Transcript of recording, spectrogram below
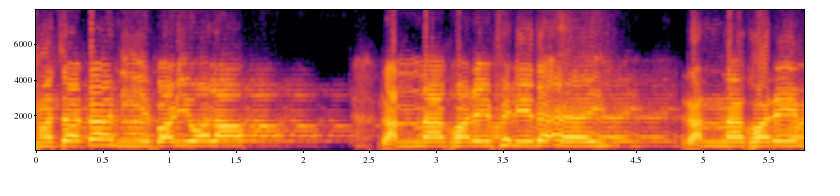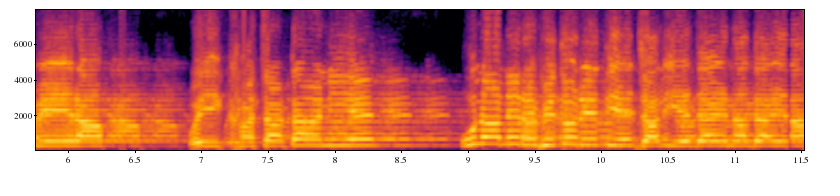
খাঁচাটা নিয়ে বাড়িওয়ালা রান্নাঘরে ফেলে দেয়। রান্নাঘরে মেয়েরা ওই খাঁচাটা নিয়ে উনানের ভিতরে দিয়ে জ্বালিয়ে দেয় না দেয় না।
